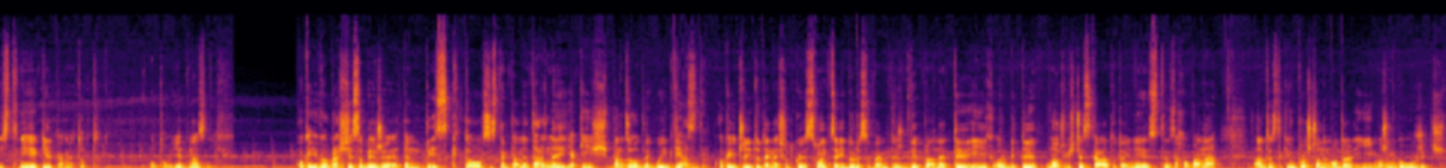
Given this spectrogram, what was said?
Istnieje kilka metod. Oto jedna z nich. Ok, wyobraźcie sobie, że ten dysk to system planetarny jakiejś bardzo odległej gwiazdy. Ok, czyli tutaj na środku jest Słońce i dorysowałem też dwie planety i ich orbity. No oczywiście skala tutaj nie jest zachowana, ale to jest taki uproszczony model i możemy go użyć.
